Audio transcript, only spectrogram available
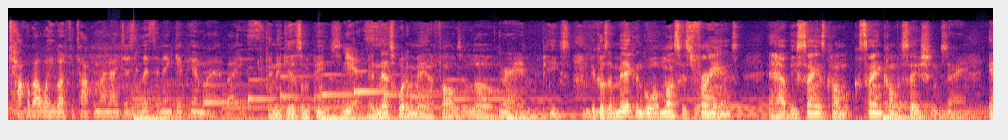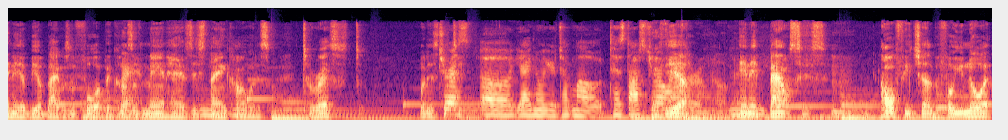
talk about what he wants to talk about, and I just listen and give him my advice. and it gives him peace. Yes. And that's what a man falls in love. Right. Peace. Because a man can go amongst his friends and have these same com- same conversations. Right. And it'll be a backwards and forward because Right. of man has this thing called this terrest what is the t- Uh, yeah, I know what you're talking about. Testosterone. Yeah. Testosterone, okay. and it bounces mm-hmm. off each other. Before you know it,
